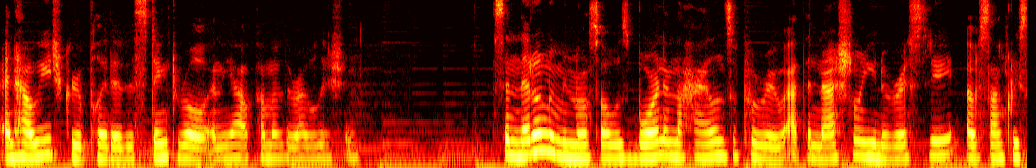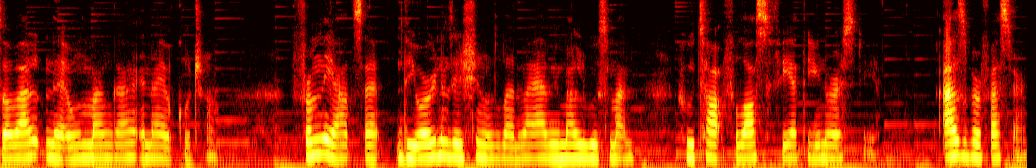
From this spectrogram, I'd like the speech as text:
and how each group played a distinct role in the outcome of the revolution. Sendero Luminoso was born in the highlands of Peru at the National University of San Cristobal de Huamanga in Ayacucho. From the outset, the organization was led by Abimael Guzman, who taught philosophy at the university. As a professor,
